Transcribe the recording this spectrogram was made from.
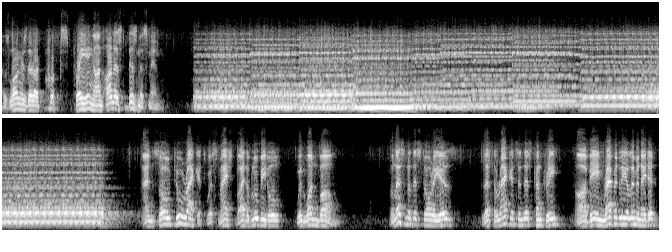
as long as there are crooks preying on honest businessmen. And so two rackets were smashed by the Blue Beetle with one bomb. The lesson of this story is that the rackets in this country are being rapidly eliminated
